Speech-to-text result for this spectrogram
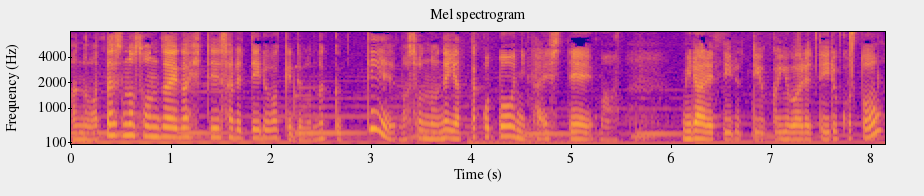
あ、あの私の存在が否定されているわけではなくって、まあ、そのねやったことに対して、まあ、見られているっていうか言われていること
